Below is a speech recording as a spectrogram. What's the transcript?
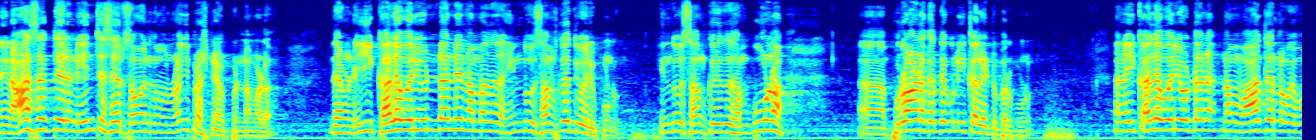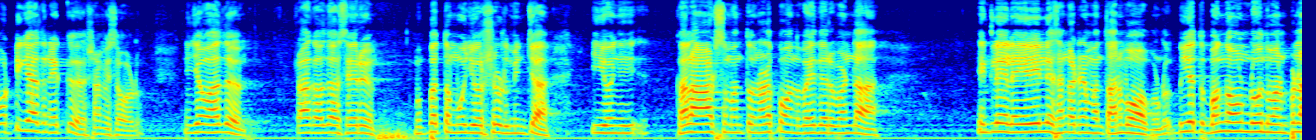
ನೀನು ಆಸಕ್ತಿ ಇರೋ ಎಂಚ ಸೇರಿ ಸವನಿ ಪ್ರಶ್ನೆ ಹೇಳ್ಪುಂಡು ನಮ್ಮಡ ದಯಮಂಡ ಈ ಕಲೆ ವರಿ ಉಂಡನೇ ನಮ್ಮ ಹಿಂದೂ ಸಂಸ್ಕೃತಿ ವರಿಪುಂಡು ಹಿಂದೂ ಸಂಸ್ಕೃತಿ ಸಂಪೂರ್ಣ ಪುರಾಣ ಕಥೆಗಳು ಈ ಕಲೆ ಇಟ್ಟು ಬರ್ಪುಂಡು ನಾನು ಈ ಕಲೆ ಒರಿ ಒಡ್ಡನ ನಮ್ಮ ಮಾತೆಲ್ಲ ಒಟ್ಟಿಗೆ ಅದನ್ನ ಎಕ್ಕ ಶ್ರಮಿಸೋಡು. ನಿಜವಾದ ರಾಘವದಾಸರು ಮುಪ್ಪತ್ತ ಮೂಜಿ ವರ್ಷಗಳು ಮಿಂಚ ಈ ಒಂದು ಕಲಾ ಆರ್ಟ್ಸ್ ಮಂತು ನಡಪ ಒಂದು ಬೈದರು ಬಂಡ ಎಂಕ್ಲೆಲ್ಲ ಎಲ್ಲಿ ಸಂಘಟನೆ ಮಂತ ಅನುಭವ ಪುಂಡು ಬಿಯತ್ತು ಭಂಗ ಉಂಡು ಒಂದು ಮನ್ಪಣ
